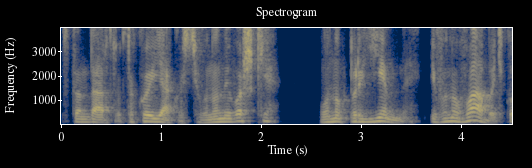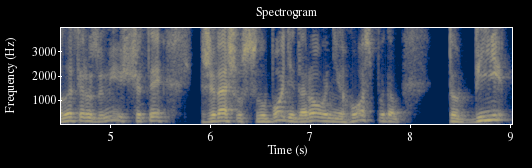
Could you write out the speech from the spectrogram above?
стандарту, такої якості, воно не важке, воно приємне і воно вабить. Коли ти розумієш, що ти живеш у свободі, дарованій Господом, тобі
